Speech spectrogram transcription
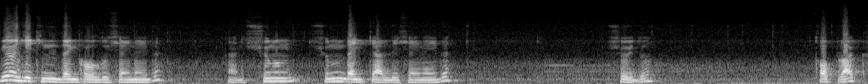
Bir öncekinin denk olduğu şey neydi? Yani şunun şunun denk geldiği şey neydi? Şuydu. Toprak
